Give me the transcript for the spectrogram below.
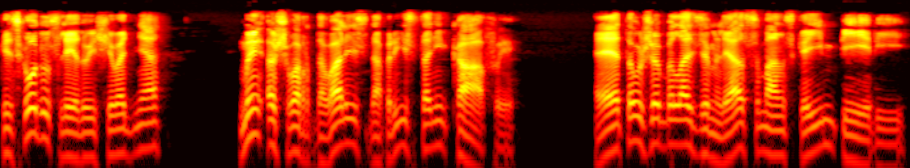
К исходу следующего дня мы ошвартовались на пристани Кафы. Это уже была земля Османской империи,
